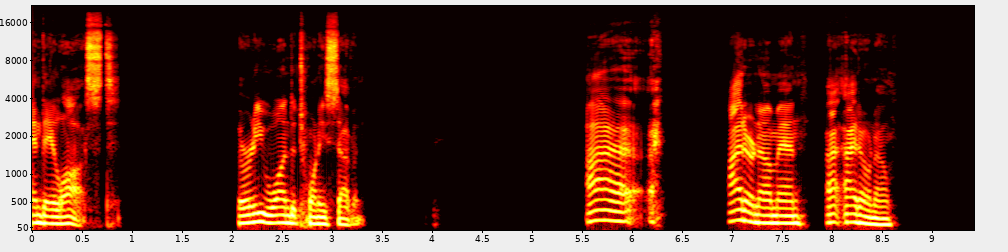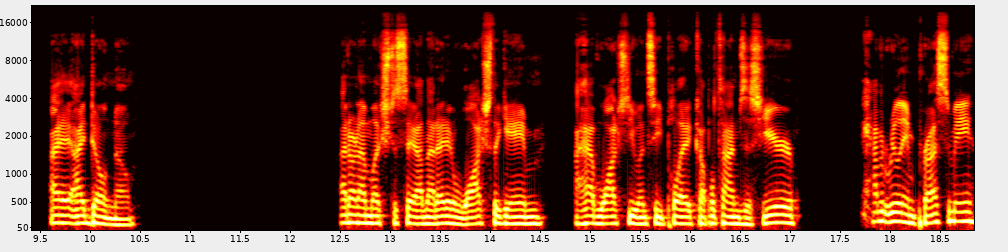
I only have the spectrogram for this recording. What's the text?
and they lost 31 to 27. I I don't know, man. I, I don't know. I I don't know. I don't have much to say on that. I didn't watch the game. I have watched UNC play a couple times this year. They haven't really impressed me.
